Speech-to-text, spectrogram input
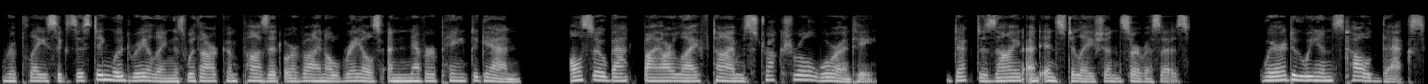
Replace existing wood railings with our composite or vinyl rails and never paint again. Also backed by our lifetime structural warranty. Deck design and installation services. Where do we install decks?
